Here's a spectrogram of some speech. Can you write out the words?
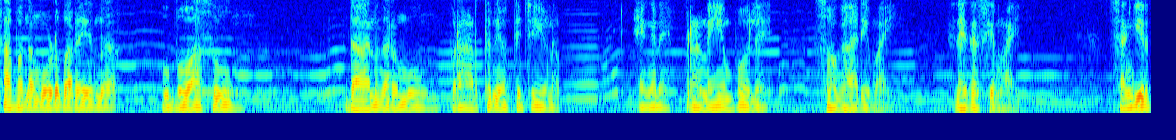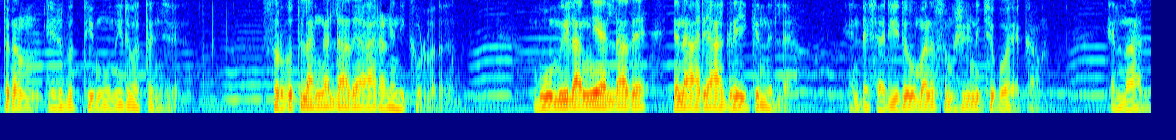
സഭ നമ്മോട് പറയുന്ന ഉപവാസവും ദാനധർമ്മവും പ്രാർത്ഥനയൊക്കെ ചെയ്യണം. എങ്ങനെ? പ്രണയം പോലെ സ്വകാര്യമായി രഹസ്യമായി. സങ്കീർത്തനം എഴുപത്തി മൂന്ന് ഇരുപത്തഞ്ച് സ്വർഗത്തിൽ അങ്ങല്ലാതെ ആരാണ് എനിക്കുള്ളത്? ഭൂമിയിൽ അങ്ങേയല്ലാതെ ഞാൻ ആരെ ആഗ്രഹിക്കുന്നില്ല. എന്റെ ശരീരവും മനസ്സും ക്ഷീണിച്ചു പോയേക്കാം. എന്നാൽ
